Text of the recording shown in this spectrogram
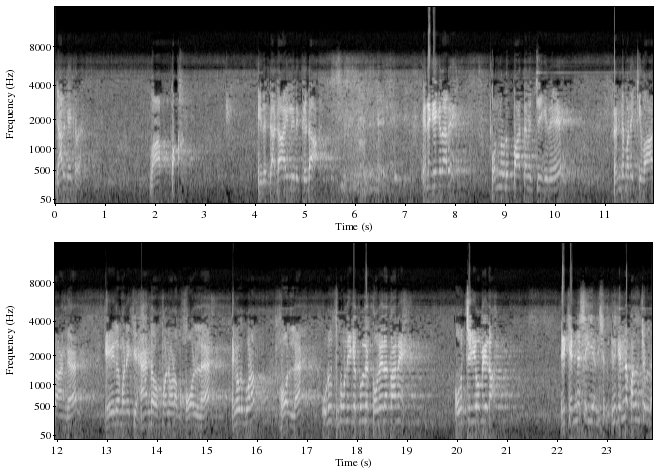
யாரு கேட்கிற? வாப்பா. இது கடாயில் இது கிடா என்ன கேட்கிறாரு? பொண்ணுடுப்பாட்ட வச்சுக்குது. ரெண்டு மணிக்கு வாராங்க. ஏழு மணிக்கு ஹேண்ட் ஆஃப் பண்ணணும் ஹால்ல எங்க போனோம் ஹால்ல உடுத்து கொண்டிருக்கக்குள்ள தொலைல தானே. ஓச்சையோமேடா இதுக்கு என்ன செய்ய? இதுக்கு என்ன பதில் சொல்ல?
